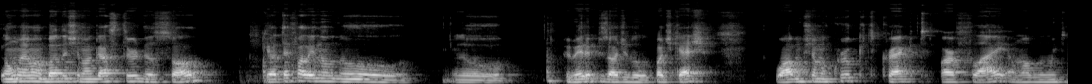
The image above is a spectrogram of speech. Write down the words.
Uma é uma banda chamada Gastur del Sol, que eu até falei no, no, no primeiro episódio do podcast. O álbum chama Crooked, Cracked or Fly, é um álbum muito,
